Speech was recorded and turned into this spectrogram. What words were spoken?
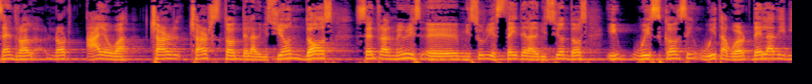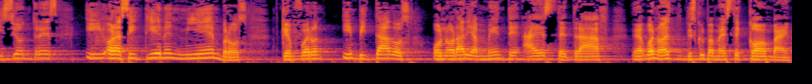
Central, North Iowa, Charleston de la División 2, Central eh, Missouri State de la División 2 y Wisconsin Whitworth de la División 3. Y ahora sí tienen miembros que fueron invitados honorariamente a este draft eh, bueno, discúlpame, este combine.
